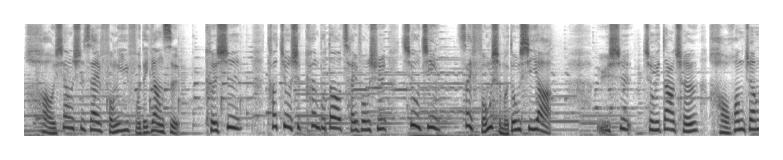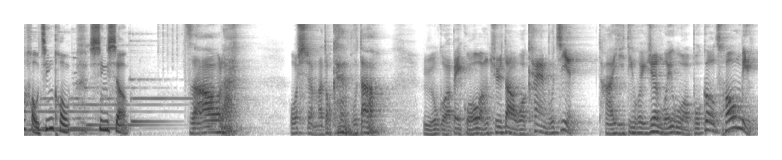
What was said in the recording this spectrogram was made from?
好像是在缝衣服的样子。可是他就是看不到裁缝师究竟在缝什么东西呀。于是这位大臣好慌张，好惊恐，心想：糟了，我什么都看不到。如果被国王知道我看不见，他一定会认为我不够聪明，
